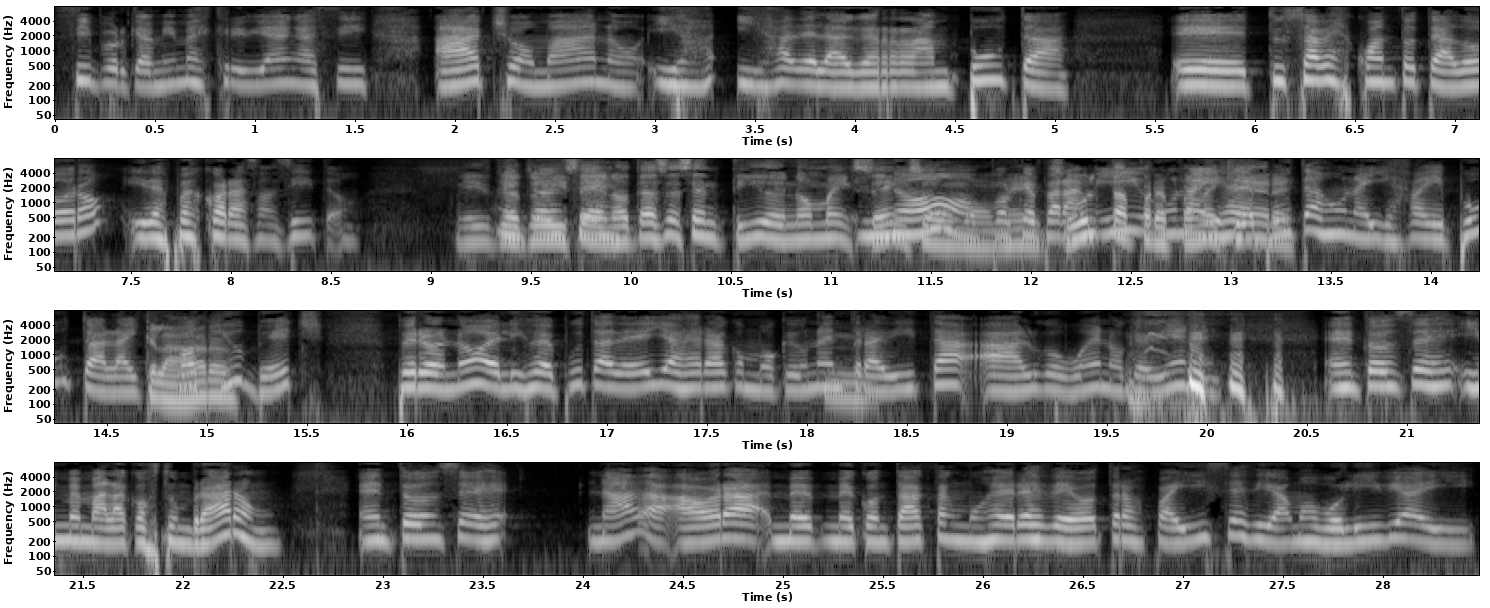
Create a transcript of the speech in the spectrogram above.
Sí, porque a mí me escribían así, hacho, mano, hija, hija de la gran puta, eh, tú sabes cuánto te adoro, y después corazoncito. Y que tú dices, no te hace sentido y no make sense. No, como porque para mí insultas, pero una hija de puta es una hija de puta, like Claro. fuck you, bitch. Pero no, el hijo de puta de ellas era como que Mm. una entradita a algo bueno que viene. Entonces, y me malacostumbraron. Entonces, nada, ahora me, me contactan mujeres de otros países, digamos Bolivia, y,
